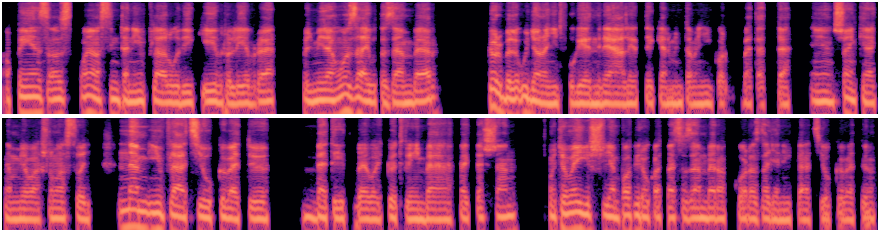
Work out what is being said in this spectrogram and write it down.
a pénz az olyan szinten inflálódik évről évre, hogy mire hozzájut az ember, körülbelül ugyanannyit fog érni reál értéken, mint amennyikor betette. Én senkinek nem javaslom azt, hogy nem infláció követő betétbe vagy kötvénybe fektessen. Hogyha mégis ilyen papírokat vesz az ember, akkor az legyen infláció követő.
